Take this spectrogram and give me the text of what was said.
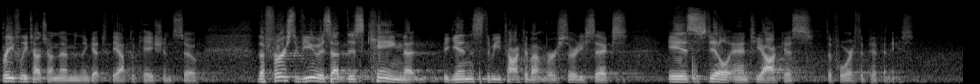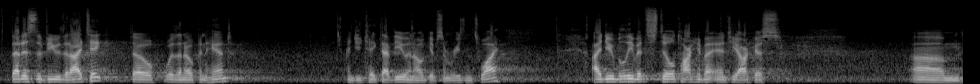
briefly touch on them and then get to the application. So, the first view is that this king that begins to be talked about in verse 36 is still Antiochus IV Epiphanes. That is the view that I take, though with an open hand. I do take that view, and I'll give some reasons why. I do believe it's still talking about Antiochus um,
